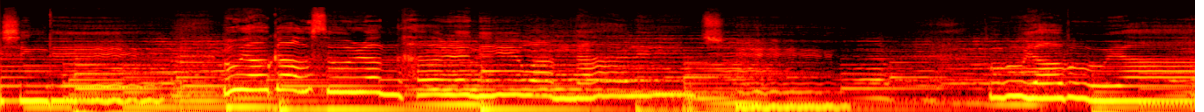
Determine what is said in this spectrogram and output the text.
心底，不要告诉任何人你往哪里去，不要不。要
